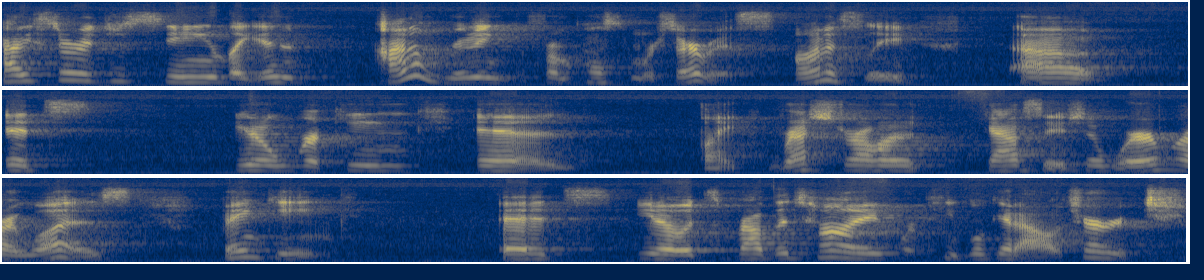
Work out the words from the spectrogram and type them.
I started just seeing like in kind of rooting from customer service. Honestly, uh, it's you know working in like restaurant, gas station, wherever I was, banking. It's you know it's about the time where people get out of church,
